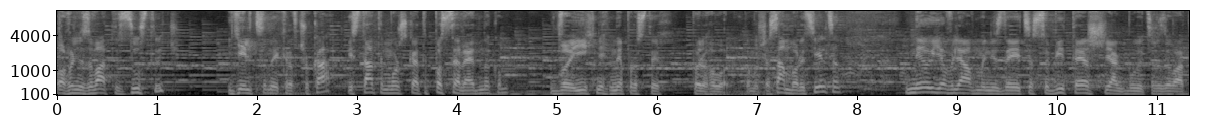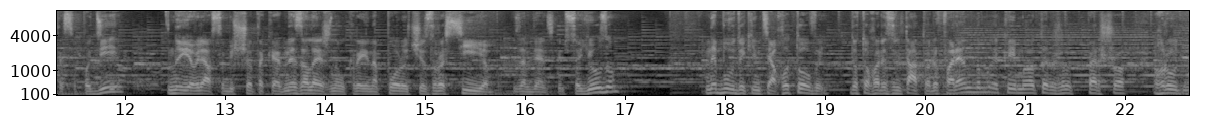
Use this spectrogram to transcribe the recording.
організувати зустріч Єльцина і Кравчука і стати, можна сказати, посередником в їхніх непростих переговорах. Тому що сам Борис Єльцин не уявляв, мені здається, собі теж, як будуть розвиватися події. Не уявляв собі, що таке незалежна Україна поруч із Росією з Радянським Союзом. Не був до кінця готовий до того результату референдуму, який ми одержали 1 грудня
